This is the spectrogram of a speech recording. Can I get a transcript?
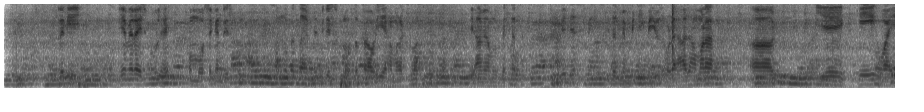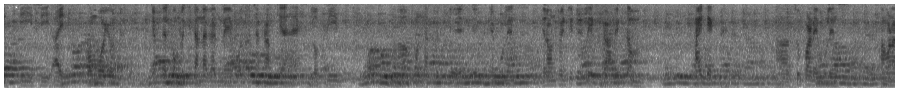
रेडी ये मेरा स्कूल है कॉम्बो सेकेंडरी स्कूल हम लोग का टाइम मिडिल स्कूल होता था और ये हमारा क्लास रूम था। यहाँ में हम लोग बैठता था। विदेश में इधर में मीटिंग में यूज़ हो रहा है। आज हमारा आ, ये K Y C C I combo youth capital combo Itanagar ने बहुत अच्छा काम किया है। एक ambulance around twenty three lakhs का एकदम हाईटेक सुपर एंबुलेंस हमारा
